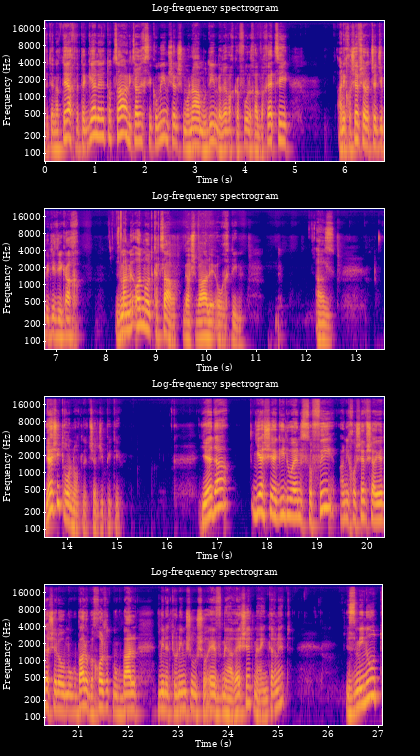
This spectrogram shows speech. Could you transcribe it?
ותנתח ותגיע לתוצאה, אני צריך סיכומים של שמונה עמודים ברווח כפול אחד וחצי. אני חושב שלצ'אט GPT זה ייקח זמן מאוד מאוד קצר בהשוואה לעורך דין. אז יש יתרונות לצ'אט GPT. ידע, יש שיגידו אין סופי, אני חושב שהידע שלו הוא מוגבל, הוא בכל זאת מוגבל מנתונים שהוא שואב מהרשת, מהאינטרנט. זמינות,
